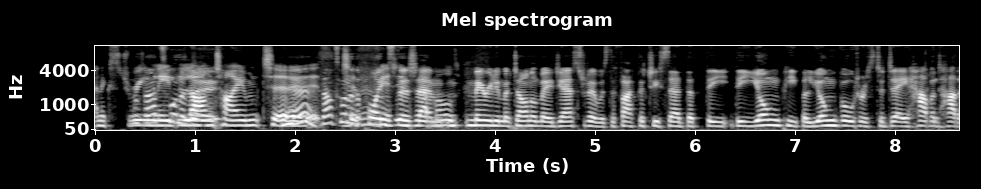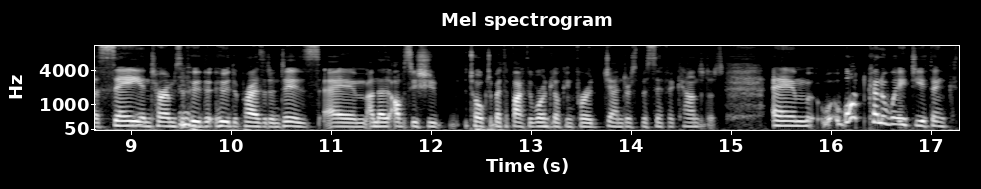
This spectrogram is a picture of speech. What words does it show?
an extremely well, long the, time to. Yeah, that's one of the points that, that um, Mary Lou McDonald made yesterday was the fact that she said that the, the young people, young voters today, haven't had a say in terms of who the who the president is, um, and then obviously she talked about the fact they weren't looking for a gender specific candidate. Um, what kind of weight do you think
